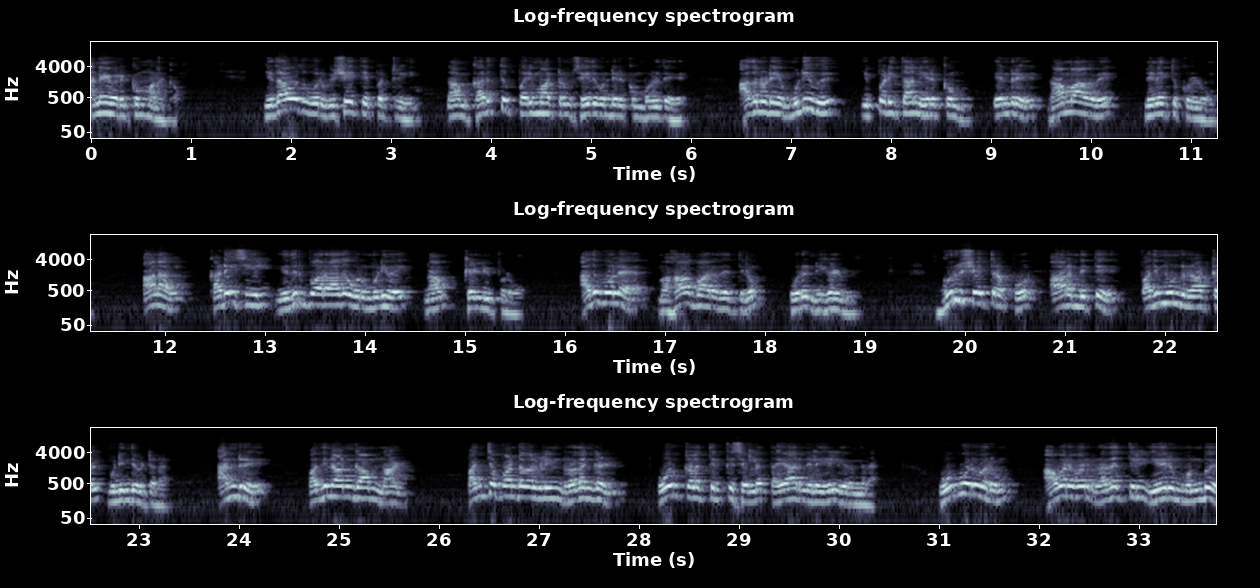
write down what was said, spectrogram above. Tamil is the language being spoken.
அனைவருக்கும் வணக்கம். ஏதாவது ஒரு விஷயத்தை பற்றி நாம் கருத்து பரிமாற்றம் செய்து கொண்டிருக்கும் பொழுது அதனுடைய முடிவு இப்படித்தான் இருக்கும் என்று நாமவே நினைத்து கொள்வோம். ஆனால் கடைசியில் எதிர்பாராத ஒரு முடிவை நாம் கேள்விப்படுவோம். அதுபோல மகாபாரதத்திலும் ஒரு நிகழ்வு. குருஷேத்திர போர் ஆரம்பித்து பதிமூன்று நாட்கள் முடிந்துவிட்டன. அன்று பதினான்காம் நாள். பஞ்ச பாண்டவர்களின் ரதங்கள் போர்க்களத்திற்கு செல்ல தயார் நிலையில் இருந்தன. ஒவ்வொருவரும் அவரவர் ரதத்தில் ஏறும் முன்பு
